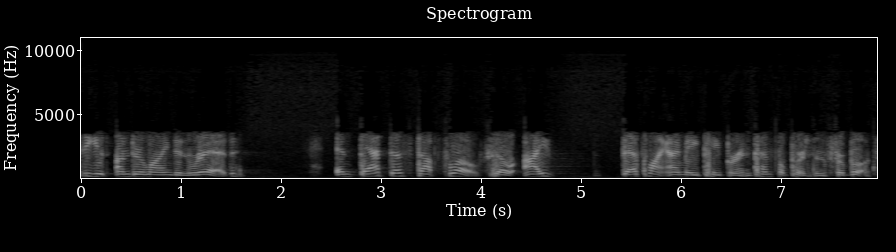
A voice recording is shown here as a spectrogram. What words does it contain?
see it underlined in red, and that does stop flow. So I That's why I'm a paper and pencil person for books.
